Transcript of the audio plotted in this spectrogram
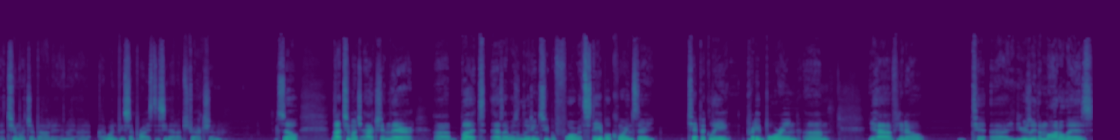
uh, too much about it. And I, I, I wouldn't be surprised to see that abstraction. So not too much action there uh, but as i was alluding to before with stable coins they're typically pretty boring. Um, you have, you know, t- uh, usually the model is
